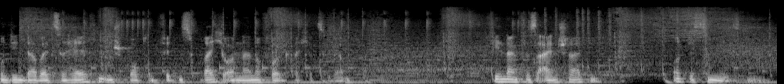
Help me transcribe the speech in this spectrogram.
und ihnen dabei zu helfen, im Sport- und Fitnessbereich online erfolgreicher zu werden. Vielen Dank fürs Einschalten und bis zum nächsten Mal.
